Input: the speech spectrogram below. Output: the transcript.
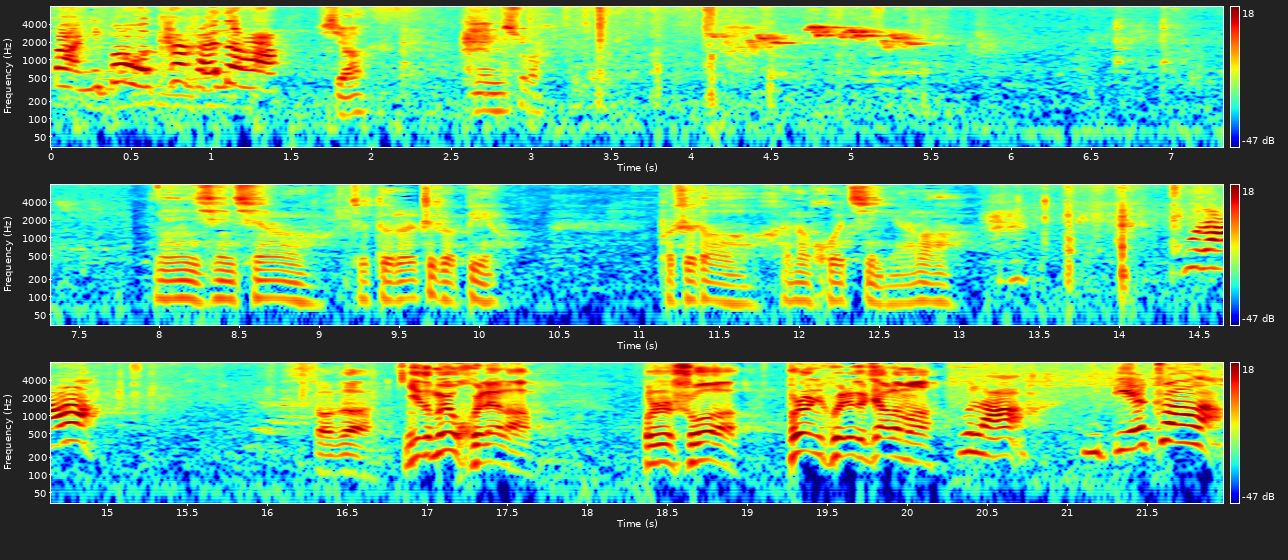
爸，你帮我看孩子哈。行，那你去吧。年纪轻轻就得了这个病，不知道还能活几年了。五郎，嫂子，你怎么又回来了？不是说不让你回这个家了吗？五郎，你别装了，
